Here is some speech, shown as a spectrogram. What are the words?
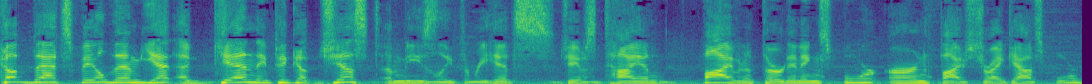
Cub bats failed them yet again. They pick up just a measly three hits. Jameson Taillon, five and a third innings, four earned, five strikeouts, four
